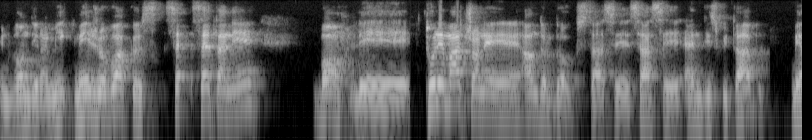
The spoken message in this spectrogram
une bonne dynamique. Mais je vois que cette année, Bon, tous les matchs, on est underdogs. Ça, c'est, indiscutable. Mais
